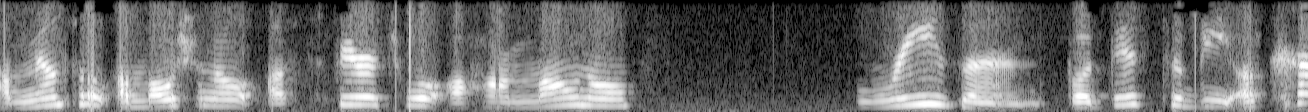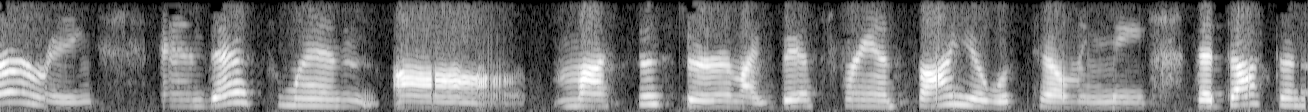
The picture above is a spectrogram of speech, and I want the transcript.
a mental, emotional, a spiritual, a hormonal reason for this to be occurring. And that's when uh, my sister and my best friend Sonia was telling me that Dr.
